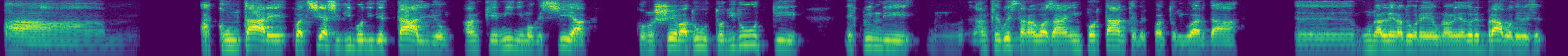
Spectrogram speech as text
a, a contare qualsiasi tipo di dettaglio, anche minimo che sia, conosceva tutto di tutti e quindi mh, anche questa è una cosa importante per quanto riguarda eh, un, allenatore, un allenatore bravo, deve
